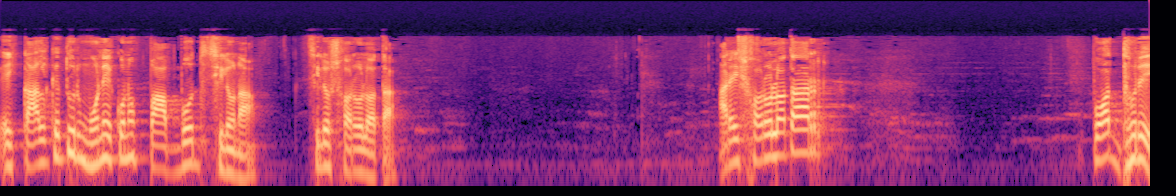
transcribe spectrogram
এই কালকেতুর মনে কোনো পাপবোধ ছিল না, ছিল সরলতা। আর এই সরলতার পথ ধরে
